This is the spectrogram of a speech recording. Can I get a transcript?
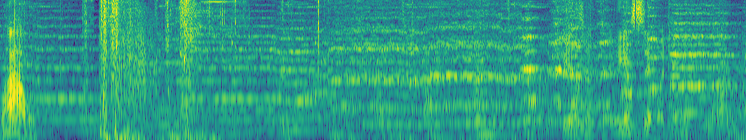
와우. 우리아재한테 ASMR이었구나.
